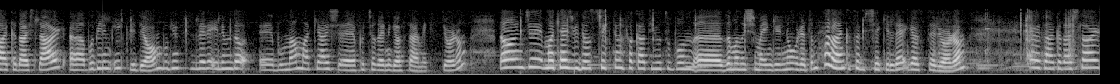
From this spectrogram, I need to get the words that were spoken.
arkadaşlar. Ee, Bu benim ilk videom. Bugün sizlere elimde e, bulunan makyaj e, fırçalarını göstermek istiyorum. Daha önce makyaj videosu çektim fakat YouTube'un e, zaman aşımı engeline uğradım. Hemen kısa bir şekilde gösteriyorum. Evet arkadaşlar.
